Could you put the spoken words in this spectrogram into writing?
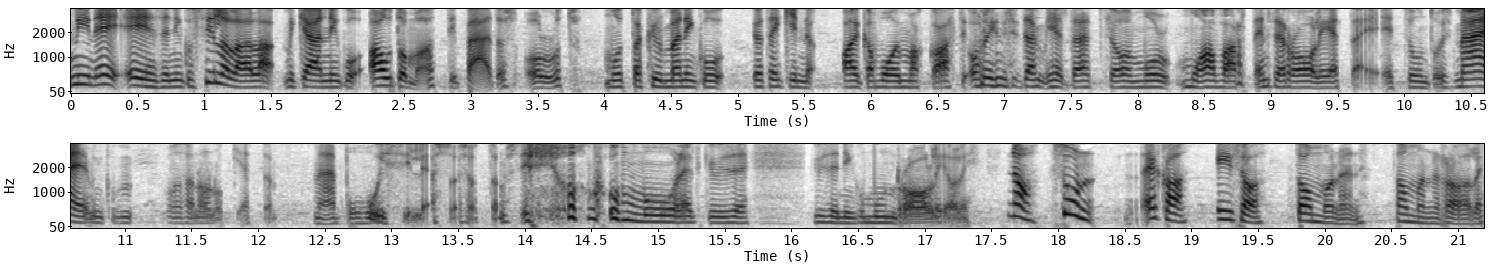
Niin ei, eihän se niinku sillä lailla mikään niinku automaattipäätös ollut, mutta kyllä mä niinku jotenkin aika voimakkaasti olin sitä mieltä, että se on mul, mua varten se rooli, että et tuntuisi. Mä en, niin kuin oon sanonutkin, että mä en puhuisi sille, jos olisi ottanut siihen jonkun muun. Että kyllä se, kyllä se niinku mun rooli oli. No, sun eka iso tommonen, tommonen rooli.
